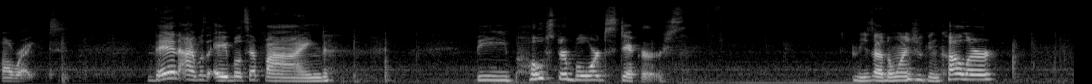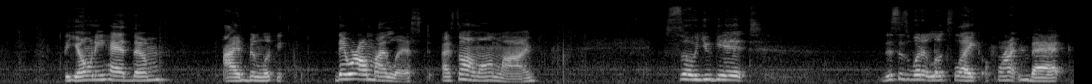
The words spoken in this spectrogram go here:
All right. Then I was able to find the poster board stickers. These are the ones you can color. Theoni had them. I'd been looking. They were on my list. I saw them online. So you get this is what it looks like front and back.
